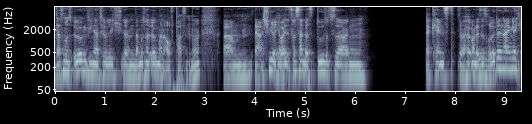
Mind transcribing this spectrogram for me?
das muss irgendwie natürlich, ähm, da muss man irgendwann aufpassen. Ne? Ähm, ja, schwierig, aber interessant, dass du sozusagen erkennst. Sag mal, hört man das Rödeln eigentlich?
